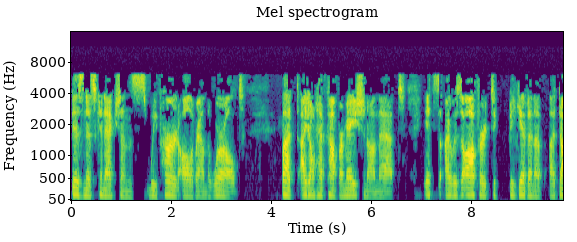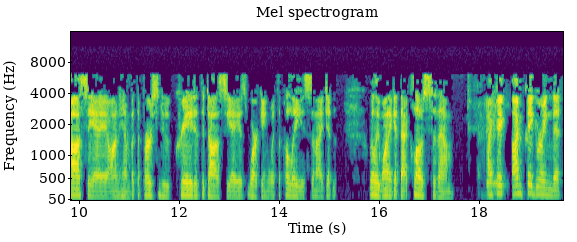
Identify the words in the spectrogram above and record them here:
business connections we've heard all around the world, but I don't have confirmation on that. It's, I was offered to be given a, a dossier on him, but the person who created the dossier is working with the police and I didn't really want to get that close to them. I think I'm figuring that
